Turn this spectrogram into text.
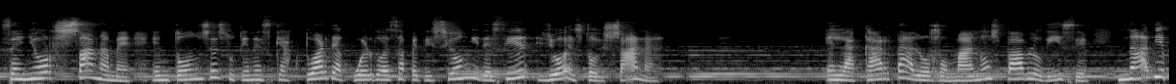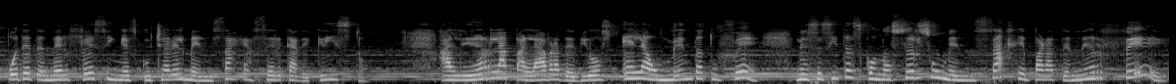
Señor, sáname, entonces tú tienes que actuar de acuerdo a esa petición y decir, yo estoy sana. En la carta a los romanos, Pablo dice, nadie puede tener fe sin escuchar el mensaje acerca de Cristo. Al leer la palabra de Dios, Él aumenta tu fe. Necesitas conocer su mensaje para tener fe.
